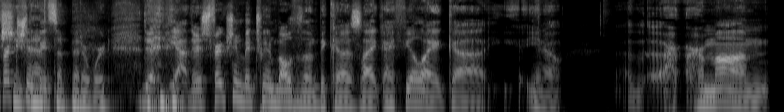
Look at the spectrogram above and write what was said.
friction, be- that's a better word there- yeah, there's friction between both of them because, like, I feel like, uh, you know, her, her mom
